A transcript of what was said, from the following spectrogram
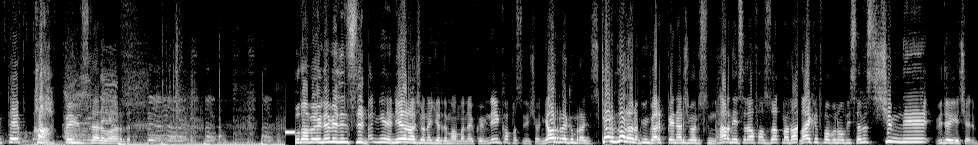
Aydınlıkta hep kahpe yüzler vardı. Bu da böyle bilinsin. Ben yine niye racona girdim amına koyayım? Neyin kafasını an? Yarragım racon. Sikerim lan ana. Bugün garip bir enerji var üstümde. Her neyse daha fazla uzatmadan like atıp abone olduysanız şimdi videoya geçelim.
